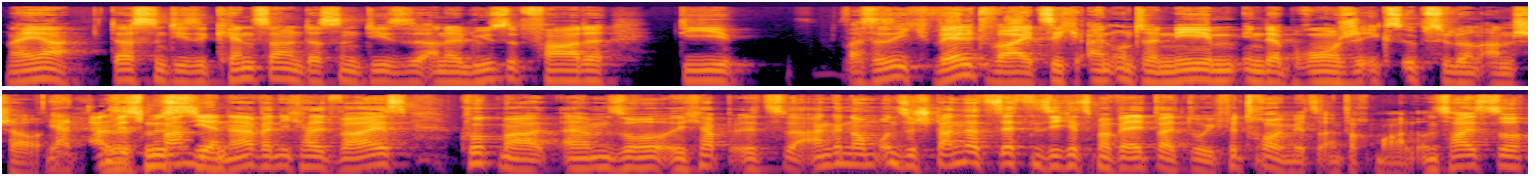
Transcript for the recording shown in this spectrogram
Naja, das sind diese Kennzahlen, das sind diese Analysepfade, die was weiß ich, weltweit sich ein Unternehmen in der Branche XY anschaut. Ja, also es müsste ja, ne, wenn ich halt weiß, guck mal, ähm, so, ich habe jetzt angenommen, unsere Standards setzen sich jetzt mal weltweit durch. Wir träumen jetzt einfach mal. Und das heißt so,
